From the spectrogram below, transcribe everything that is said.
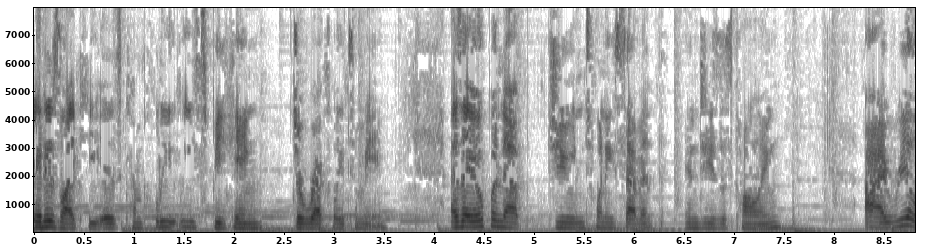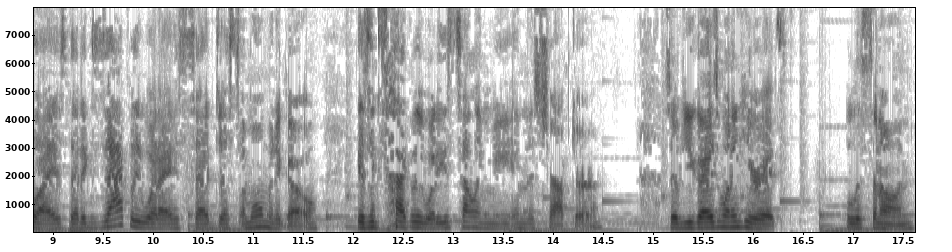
it is like he is completely speaking directly to me. As I opened up June 27th in Jesus calling, I realized that exactly what I said just a moment ago is exactly what he's telling me in this chapter. So if you guys want to hear it, listen on.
